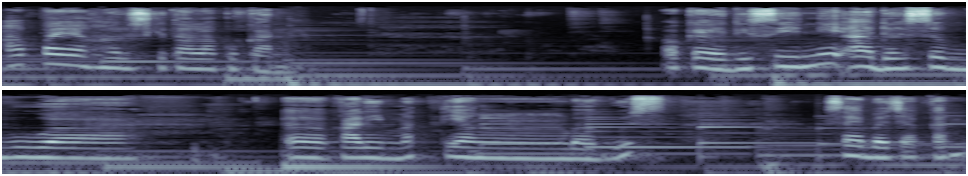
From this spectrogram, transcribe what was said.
apa yang harus kita lakukan? Oke, di sini ada sebuah uh, kalimat yang bagus. Saya bacakan.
